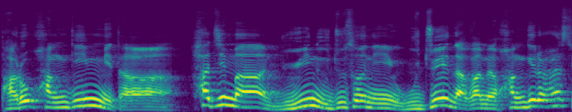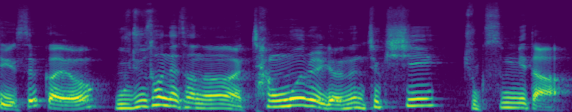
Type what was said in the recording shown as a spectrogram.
바로 환기입니다. 하지만 유인 우주선이 우주에 나가면 환기를 할 수 있을까요? 우주선에서는 창문을 여는 즉시 죽습니다.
